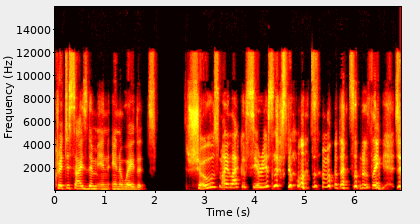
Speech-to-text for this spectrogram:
criticize them in in a way that shows my lack of seriousness towards them or that sort of thing. So,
